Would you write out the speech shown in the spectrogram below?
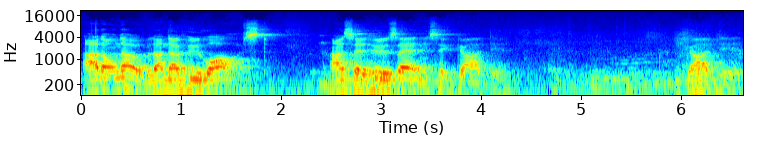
I don't know, but I know who lost. I said, Who is that? And he said, God did. God did.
